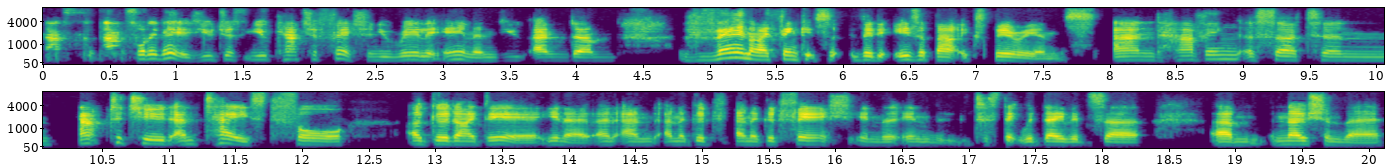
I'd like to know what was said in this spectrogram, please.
that's that's what it is. You just you catch a fish and you reel it in, and you and um, then I think it's that it is about experience and having a certain aptitude and taste for a good idea, you know, and and and a good and a good fish in the in to stick with David's uh, um, notion there.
